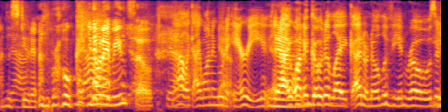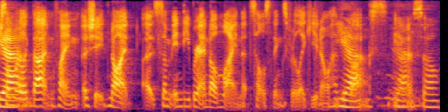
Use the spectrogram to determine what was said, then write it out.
I'm a student. I'm broke. You know what I mean? So Yeah, like I want to go to Aerie and Yeah. I want to go to like I don't know Livy and Rose or Yeah. somewhere like that and find a shade, not uh, some indie brand online that sells things for like you know a hundred yeah, bucks. yeah. So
